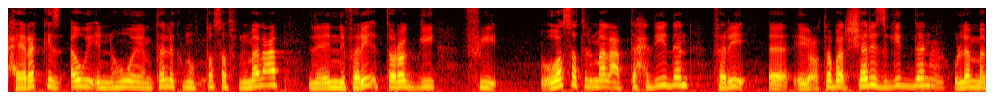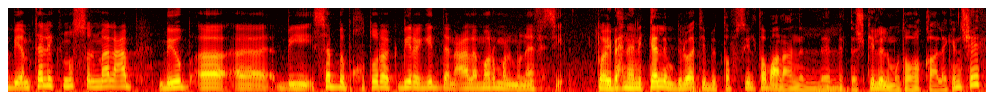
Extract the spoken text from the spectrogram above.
هيركز قوي إن هو يمتلك منتصف الملعب لأن فريق الترجي في وسط الملعب تحديدا فريق آه، يعتبر شرس جدا. ولما بيمتلك نص الملعب بيبقى آه، بيسبب خطورة كبيرة جدا على مرمى المنافس يعني. طيب إحنا هنتكلم دلوقتي بالتفصيل طبعا عن ال- التشكيل المتوقع لكن شايف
